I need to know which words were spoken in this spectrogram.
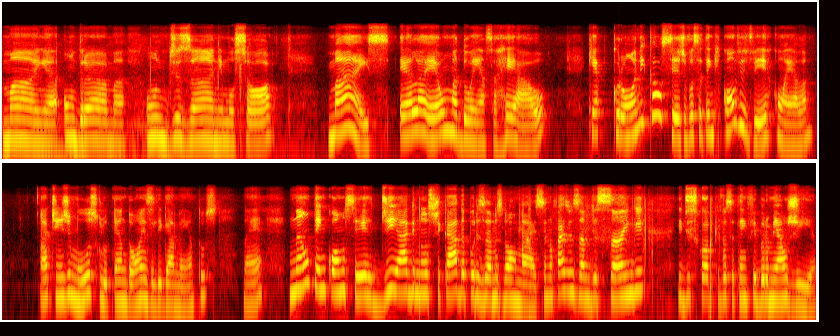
manha, um drama, um desânimo só, mas ela é uma doença real que é crônica, ou seja, você tem que conviver com ela, atinge músculo, tendões e ligamentos, né? Não tem como ser diagnosticada por exames normais. Você não faz um exame de sangue e descobre que você tem fibromialgia.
